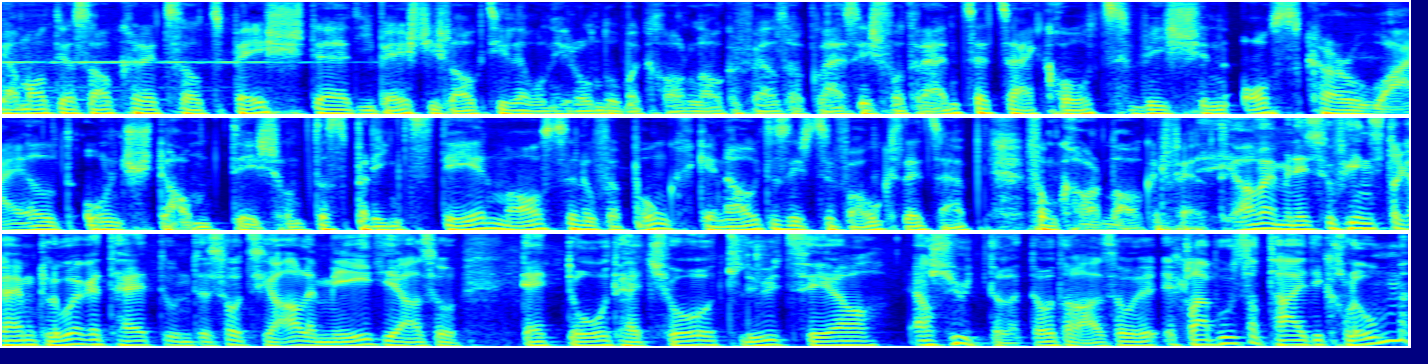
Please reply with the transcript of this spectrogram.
Ja, Matthias Acker hat so das beste, die beste Schlagzeile, die ich rund um Karl Lagerfeld habe gelesen ist von der NZZ gekommen, zwischen Oscar Wilde und Stammtisch. Und das bringt es dermaßen auf den Punkt. Genau das ist das Erfolgsrezept von Karl Lagerfeld. Ja, wenn man jetzt auf Instagram geschaut hat und die sozialen Medien, also der Tod hat schon die Leute sehr erschüttert, oder? Also ich glaube, außer Heidi Klum,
